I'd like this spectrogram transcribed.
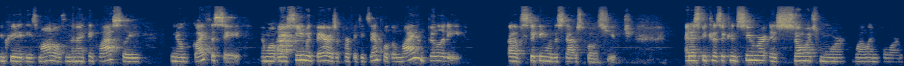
and create these models. And then I think lastly, you know, glyphosate and what we've seen with Bayer is a perfect example. The liability of sticking with the status quo is huge. And it's because the consumer is so much more well-informed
